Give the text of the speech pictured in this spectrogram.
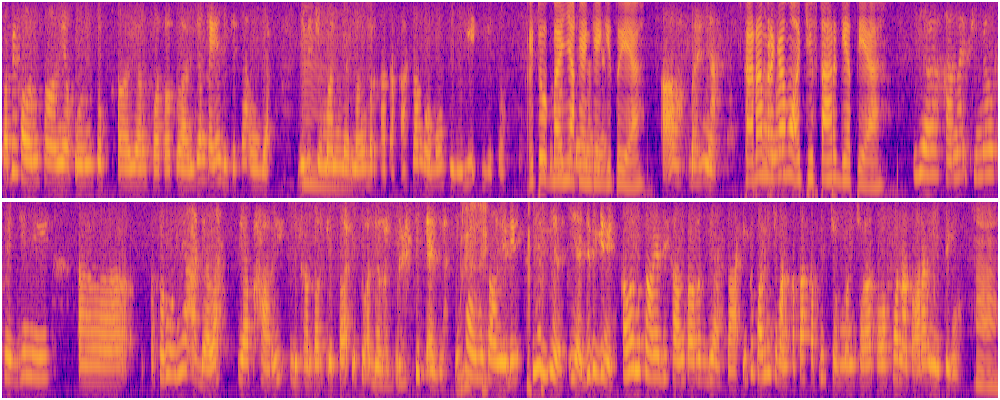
Tapi kalau misalnya untuk eh, yang foto telanjang kayaknya di kita enggak. Jadi Hmm. cuman memang berkata kasar, ngomong tinggi gitu. itu Itu banyak yang kayak gitu ya. Ah, banyak. Karena Karena- mereka mau achieve target ya. Iya, karena Cimel kayak gini. eh, serunya adalah tiap hari di kantor kita itu adalah berisik aja. Jadi kalau misalnya di iya, iya, iya, jadi gini, kalau misalnya di kantor biasa itu paling cuma ketak-ketik cuma suara telepon atau orang meeting. Heeh.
